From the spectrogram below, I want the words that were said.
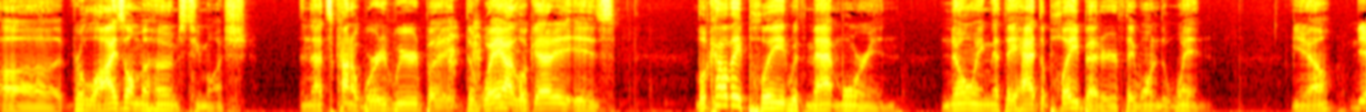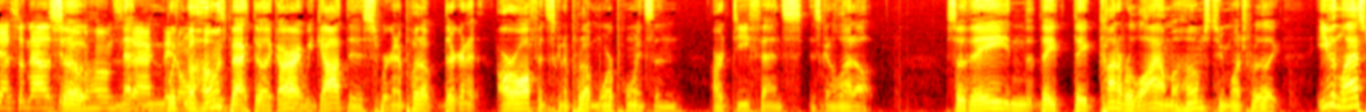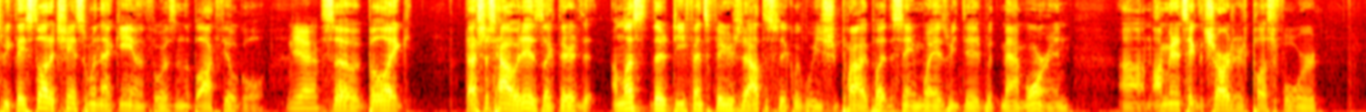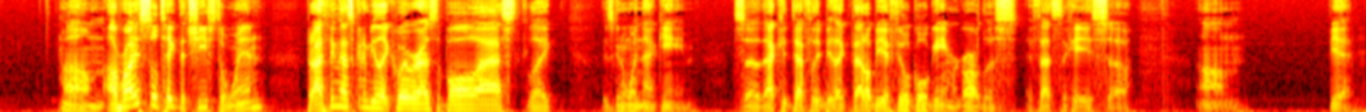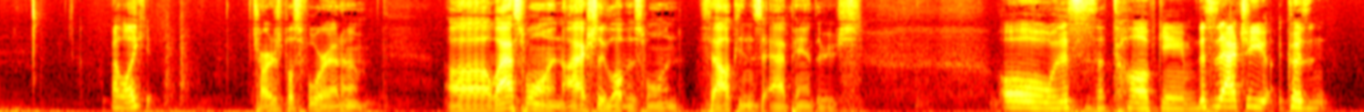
uh, relies on Mahomes too much, and that's kind of worded weird. But the way I look at it is, look how they played with Matt Moore, knowing that they had to play better if they wanted to win. You know, Yeah, so now that so Mahomes is that- back, they with. Mahomes back, they're like, all right, we got this. We're gonna put up. They're gonna. Our offense is gonna put up more points than our defense is gonna let up. So they they they kind of rely on Mahomes too much. Where they're like, even last week they still had a chance to win that game if it was in the block field goal. yeah, So, but like, that's just how it is. Like, they're unless their defense figures it out this week, we should probably play the same way as we did with Matt Moore. Um, I'm gonna take the Chargers plus four. Um, I'll probably still take the Chiefs to win, but I think that's gonna be like whoever has the ball last, like, is gonna win that game. So that could definitely be like that'll be a field goal game regardless if that's the case. So, um, yeah, I like it. Chargers plus four at home. Uh, last one. I actually love this one. Falcons at Panthers. Oh, this is a tough game. This is actually because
